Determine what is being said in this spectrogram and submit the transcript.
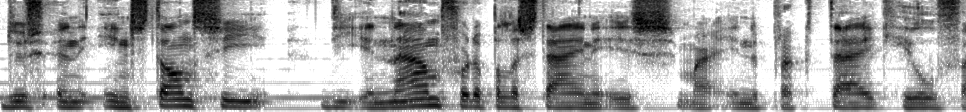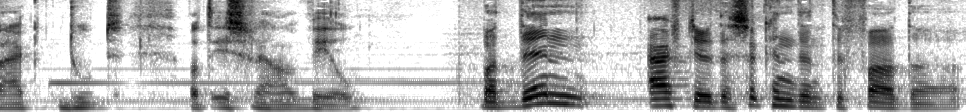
Dus een instantie die in naam voor de Palestijnen is, maar in de praktijk heel vaak doet wat Israël wil. But then, after the second intifada,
